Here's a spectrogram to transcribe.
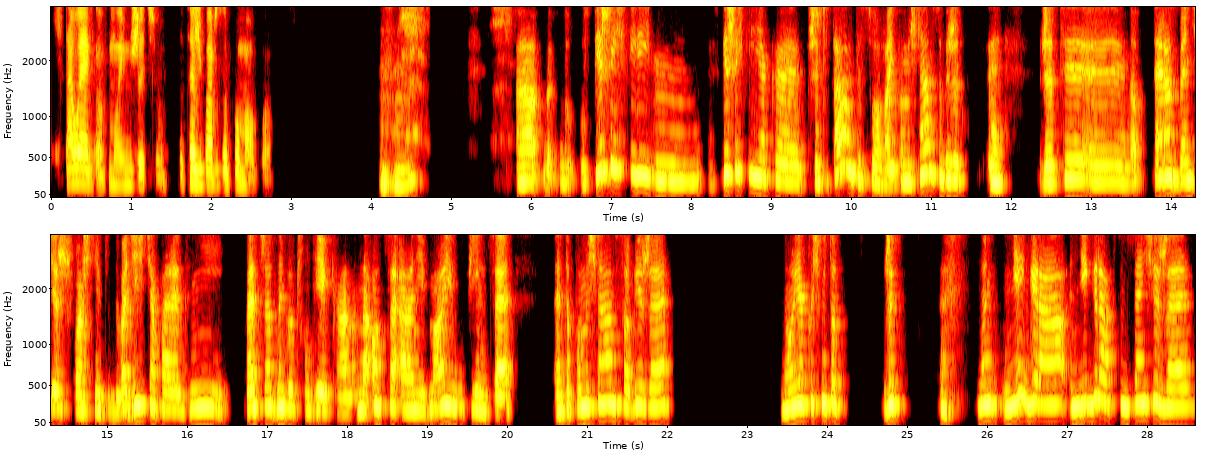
stałego w moim życiu. To też bardzo pomogło. Mhm. A w pierwszej chwili, mm, w pierwszej chwili, jak e, przeczytałam te słowa i pomyślałam sobie, że że ty y, no, teraz będziesz właśnie te dwadzieścia parę dni bez żadnego człowieka no, na oceanie, w małej łupince, e, to pomyślałam sobie, że no jakoś mi to, że no, nie, gra, nie gra w tym sensie, że,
